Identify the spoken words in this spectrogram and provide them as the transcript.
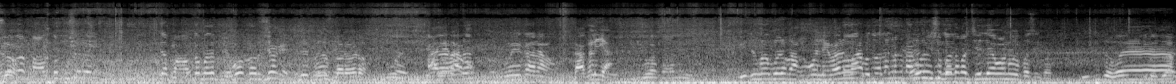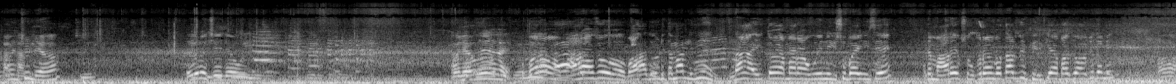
ચલો. ભાવ તો પૂછે તે ભાવ તો બધા ભેગો કરશો કે? કાના કાકડિયા બીજું કોઈ બોલો કાકા કોઈ લેવાનું? આ બધું અલગ અલગ શું તમારે જે લેવાનું હોય પછી બીજું તો હવે શું લે હા? એવું જે લેવું ને? બરાબર મારા શું આ તમારે લીધી ના એ તો અમારા ઈશુભાઈ ની છે. અને મારે એક છોકરાને બતાવજો ફિરકી આ બાજુ આવજો તમે. હા.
